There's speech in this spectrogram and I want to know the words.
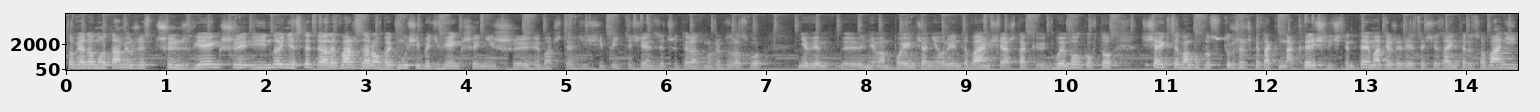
to wiadomo tam już jest czynsz większy i no i niestety, ale wasz zarobek musi być większy niż e, chyba 45 tysięcy, czy teraz może wzrosło, nie wiem, e, nie mam pojęcia, nie orientowałem się aż tak głęboko w to. Dzisiaj chcę Wam po prostu troszeczkę tak nakreślić ten temat, jeżeli jesteście zainteresowani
